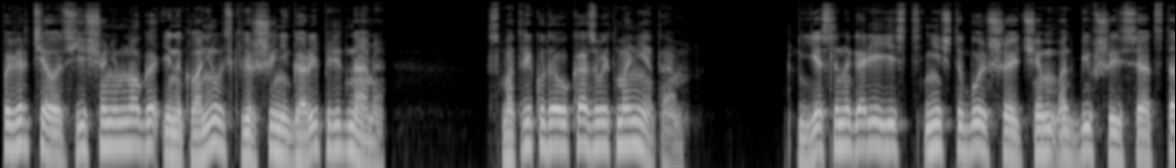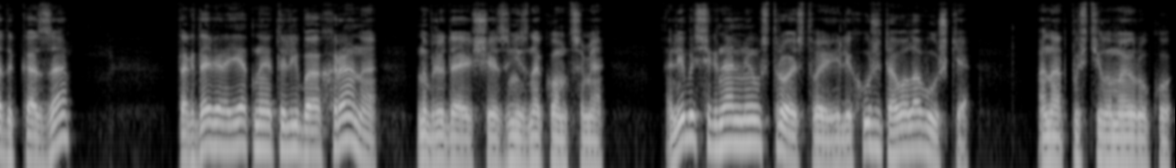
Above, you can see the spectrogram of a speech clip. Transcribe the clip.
повертелась еще немного и наклонилась к вершине горы перед нами. «Смотри, куда указывает монета. Если на горе есть нечто большее, чем отбившаяся от стада коза, тогда, вероятно, это либо охрана, наблюдающая за незнакомцами, либо сигнальное устройство, или, хуже того, ловушки». Она отпустила мою руку.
